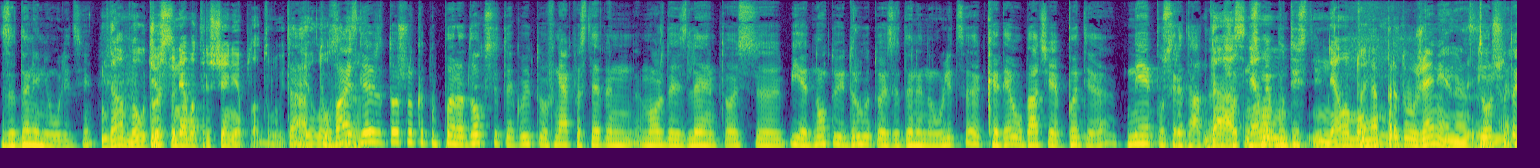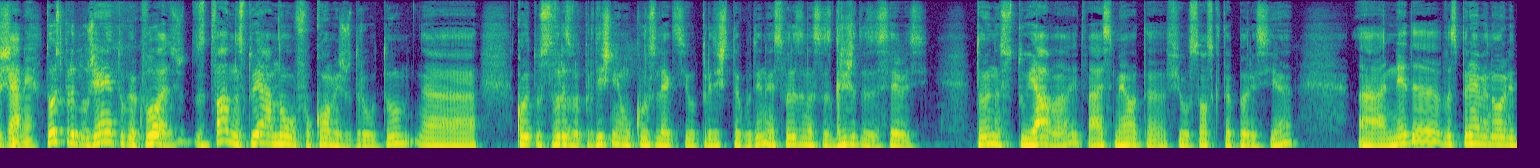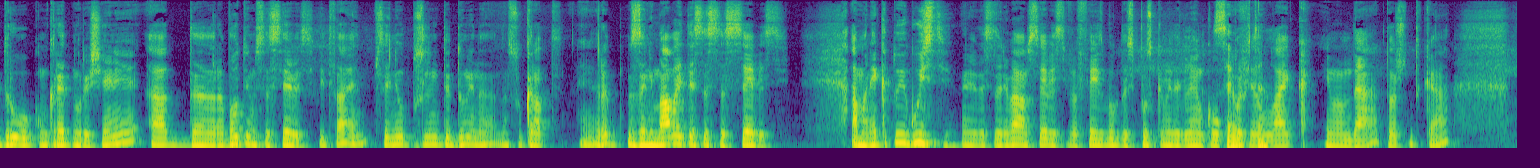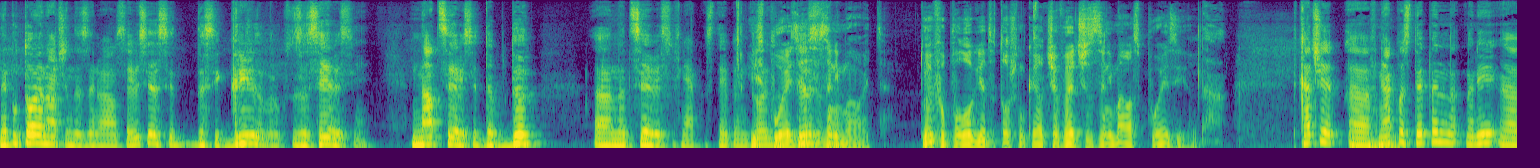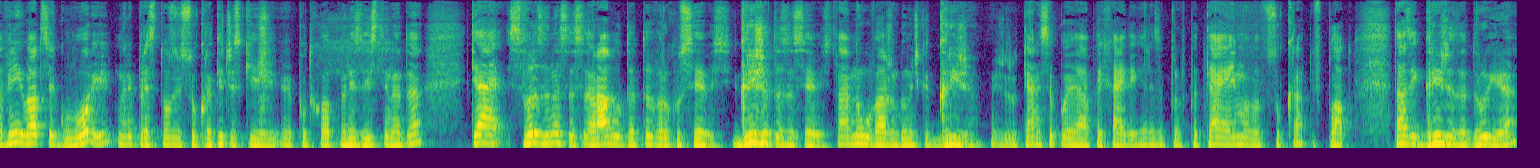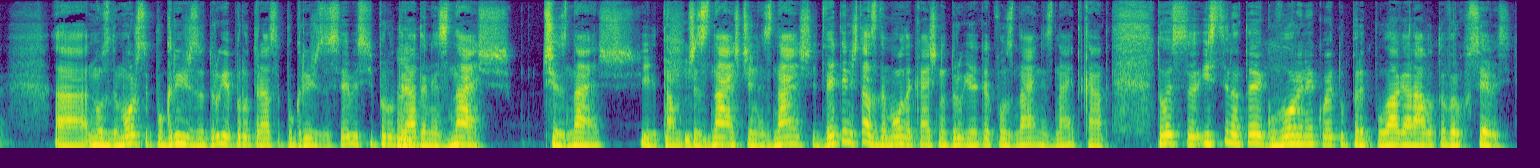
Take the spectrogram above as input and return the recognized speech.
задънени улици. Да, много често Тоест, нямат решения платоновите да, диалози. Това да. изглежда точно като парадоксите, които в някаква степен може да излеем. Тоест и едното и другото е задънена улица, къде обаче е пътя, не е по средата. Да, аз нямам, будисти. нямам Това няма предложение. Не, точно така. Решение. Тоест предложението какво е? Затова настоява много Фуко, между другото, а, който свързва предишния му курс лекции от предишната година е свързана с грижата за себе си. Той настоява, и това е смелата философската паресия, а, не да възприемем едно или друго конкретно решение, а да работим със себе си. И това е, са едни от последните думи на, на Сократ. Е, занимавайте се с себе си. Ама не като егоисти. Нали, да се занимавам с себе си във Фейсбук, да спускаме да гледам колко пъти лайк имам. Да, точно така. Не по този начин да се занимавам с себе си, а да се, да се грижа за, за себе си. Над себе си, да бда а, над себе си в някаква степен. И с поезия да се занимавайте. Той в апологията точно казва, че вече се занимава с поезия. Да. Така че а, в някаква степен, нали, а, винаги когато се говори нали, през този сократически е, подход нали, за истината, тя е свързана с работата върху себе си, грижата за себе си. Това е много важна думичка грижа. Между тя не се появява при Хайдегер за първ път. Тя я има в Сократ и в Плато. Тази грижа за другия, а, но за да можеш да се погрижиш за другия, първо трябва да се погрижиш за себе си, първо mm. трябва да не знаеш че знаеш, или там, че знаеш, че не знаеш. И двете неща, за да мога да кажеш на другия какво знае, не знае и така нататък. Тоест, истината е говорене, което предполага работа върху себе си.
